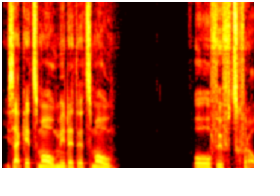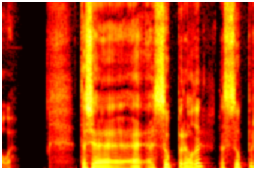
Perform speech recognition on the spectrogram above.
Ich sage jetzt mal, wir reden jetzt mal von 50 Frauen. Das ist äh, äh, super, oder? Das ist super.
